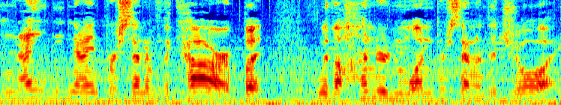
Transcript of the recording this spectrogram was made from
99% of the car, but with 101% of the joy.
